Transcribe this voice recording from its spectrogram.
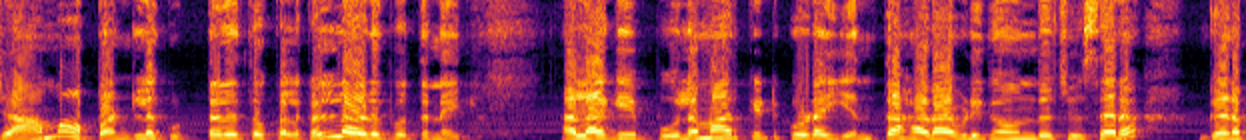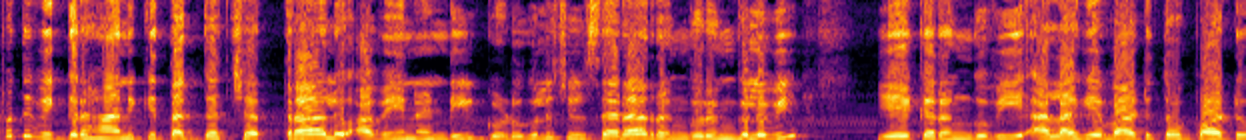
జామ పండ్ల గుట్టలతో కలకళ్ళాడిపోతున్నాయి అలాగే పూల మార్కెట్ కూడా ఎంత హడావిడిగా ఉందో చూసారా? గణపతి విగ్రహానికి తగ్గ ఛత్రాలు అవేనండి. గొడుగులు చూసారా? రంగురంగులవి. ఏకరంగువి. అలాగే వాటితో పాటు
